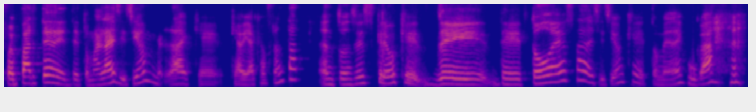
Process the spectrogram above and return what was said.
fue parte de, de, tomar la decisión, ¿verdad? Que, que había que afrontar. Entonces creo que de, de, toda esta decisión que tomé de jugar,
